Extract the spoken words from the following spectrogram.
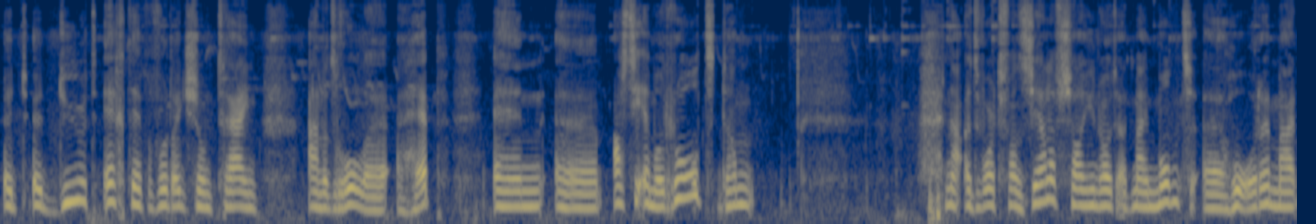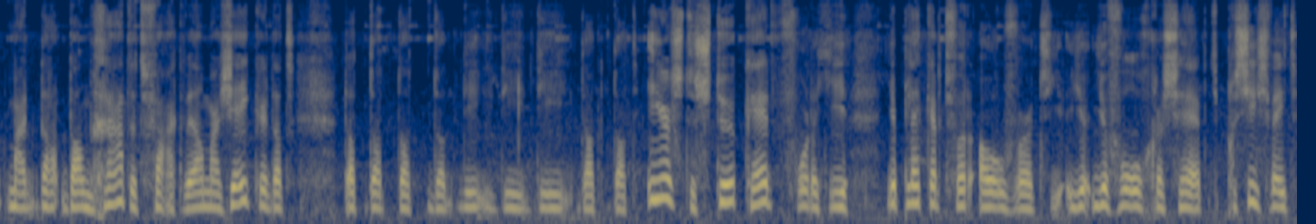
het, het, duurt echt even voordat je zo'n trein aan het rollen hebt. En als die eenmaal rolt, dan, nou, het woord vanzelf zal je nooit uit mijn mond uh, horen, maar, maar dan, dan, gaat het vaak wel. Maar zeker dat, dat, dat, dat, dat, die, die, die, dat, dat eerste stuk, hè, voordat je je plek hebt veroverd, je, je volgers hebt, precies weet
